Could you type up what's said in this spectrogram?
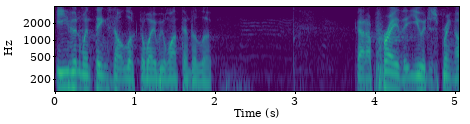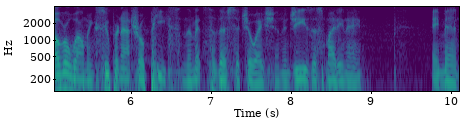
even when things don't look the way we want them to look. God, I pray that you would just bring overwhelming supernatural peace in the midst of their situation. In Jesus' mighty name, amen.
